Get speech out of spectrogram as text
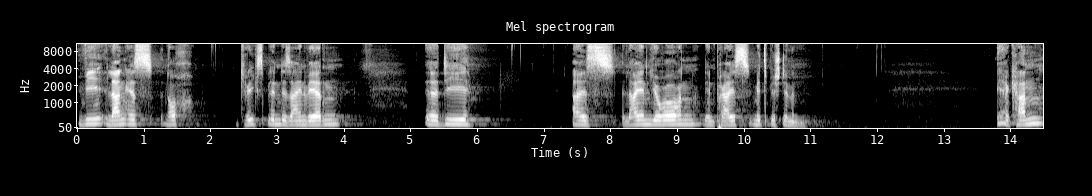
wie lang es noch Kriegsblinde sein werden, die als Laienjuroren den Preis mitbestimmen. Er kann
